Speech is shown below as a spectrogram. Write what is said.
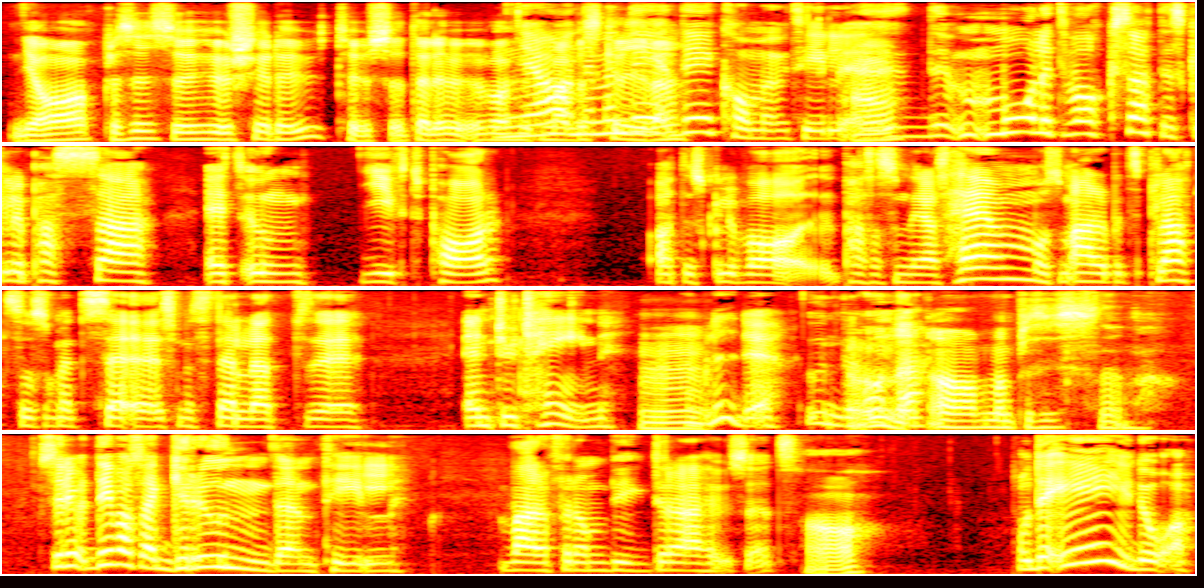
Ja, precis. Hur ser det ut huset? Eller hur, kan Ja, man nej, men beskriva det, det kommer vi till. Ja. Eh, målet var också att det skulle passa ett ungt gift par. Att det skulle vara, passa som deras hem och som arbetsplats och som ett, sä- som ett ställe att eh, entertain. Mm. Vad blir det? Underhålla. Ja, men precis. Så det, det var så här grunden till varför de byggde det här huset. Ja. Och det är ju då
